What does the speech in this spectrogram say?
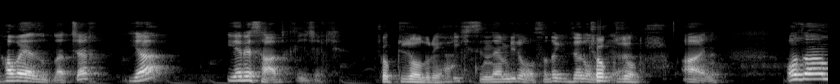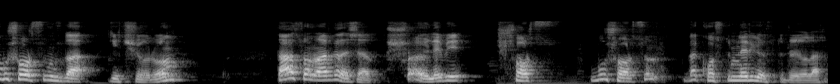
havaya zıplatacak ya yere sabitleyecek. Çok güzel olur ya. İkisinden biri olsa da güzel olur. Çok yani. güzel olur. Aynen. O zaman bu shorts'umuzda geçiyorum. Daha sonra arkadaşlar şöyle bir shorts bu shorts'un da kostümleri gösteriyorlar.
